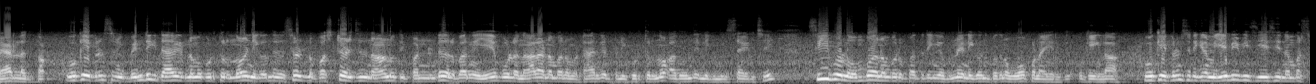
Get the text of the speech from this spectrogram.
பேட் லக் தான். ஓகே ஃப்ரெண்ட்ஸ் நீங்கள் பெண்டிங் டார்கெட் நம்ம கொடுத்துருந்தோம். இன்றைக்கி வந்து ரிசல்ட் ஃபஸ்ட்டு அடிச்சது நானூற்றி பன்னெண்டு. அதில் பாருங்கள் ஏ போல் நாலாம் நம்பர் நம்ம டார்கெட் பண்ணி கொடுத்துருந்தோம். அது வந்து இன்றைக்கி மிஸ் ஆகிடுச்சு சி போல் ஒம்பது நம்பர் பார்த்துட்டிங்க அப்படின்னா இன்றைக்கி வந்து பார்த்தீங்கன்னா ஓப்பன் ஆயிருக்கு. ஓகேங்களா ஓகே ஃப்ரெண்ட்ஸ் இன்றைக்கி நம்ம ஏபிபிசிஎஸ்சி நம்பர்ஸ்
